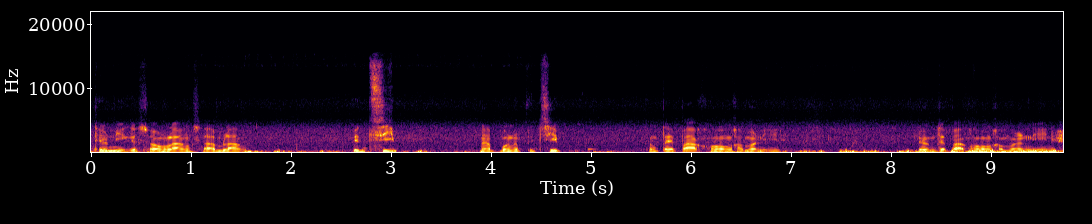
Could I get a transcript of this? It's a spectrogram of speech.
เที่ยวนี้ก็สองหลังสามหลัง เป็นชิป นับเบางนเป็นชิปตั้งแต่ปากห้องเขามานี่เริ่มแต่ปากห้องเขามานี่นะ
